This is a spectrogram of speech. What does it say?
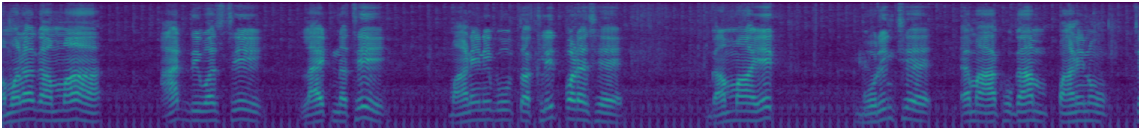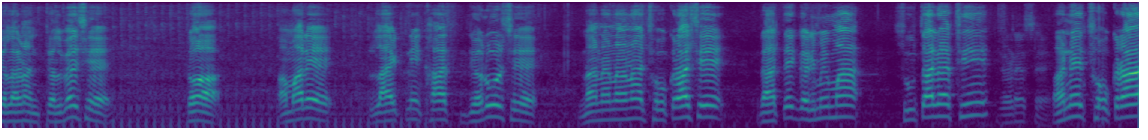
અમારા ગામમાં આઠ દિવસથી લાઇટ નથી. પાણીની બહુ તકલીફ પડે છે. ગામમાં એક બોરિંગ છે એમાં આખું ગામ પાણીનું ચલણ ચલવે છે. તો અમારે લાઇટની ખાસ જરૂર છે. નાના નાના છોકરા છે રાતે ગરમીમાં સૂતા નથી અને છોકરા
